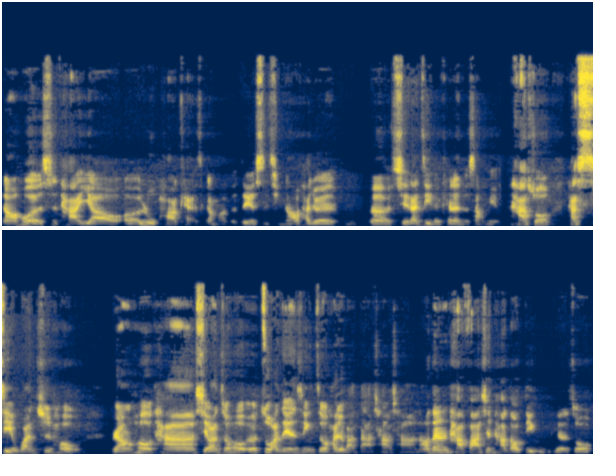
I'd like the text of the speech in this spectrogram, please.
然后或者是他要呃录 podcast 干嘛的这些事情，然后他就会。呃，写在自己的 calendar 上面。他说他写完之后，然后他写完之后，呃，做完这件事情之后，他就把打叉叉。然后，但是他发现他到第五天的时候，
